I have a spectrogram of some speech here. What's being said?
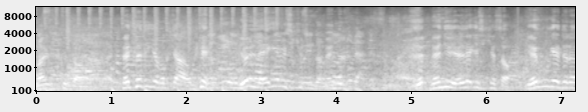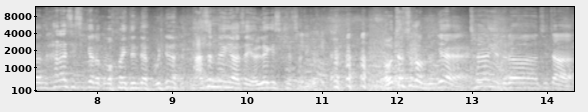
많이 시켰다. 배 터지게 먹자. 우리 14개를 시켰습니다 메뉴를. 메뉴 14개 시켰어. 외국 애들은 하나씩 시켜놓고 먹고 있는데 우리는 다섯 명이 와서 14개 시켰어 지금. 어쩔 수가 없는 게 서양 애들은 진짜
